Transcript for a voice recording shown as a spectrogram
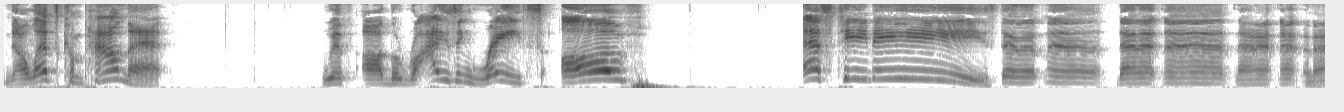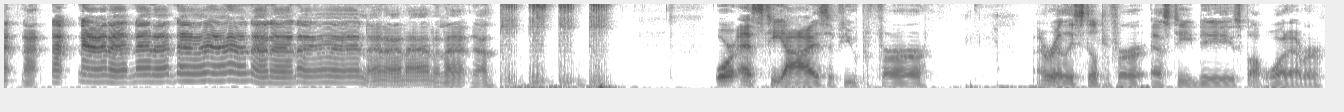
Now let's compound that with uh, the rising rates of STDs. Or STIs if you prefer. I really still prefer STDs, but whatever.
